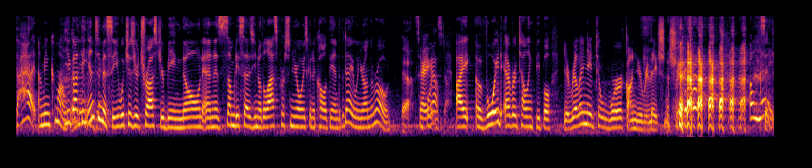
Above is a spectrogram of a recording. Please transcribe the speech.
That, I mean, come on. You got the intimacy, which is your trust, you're being known, and as somebody says, you know, the last person you're always going to call at the end of the day when you're on the road. Yeah. It's There you important go. stuff. I avoid ever telling people you really need to work on your relationship. oh, listen.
